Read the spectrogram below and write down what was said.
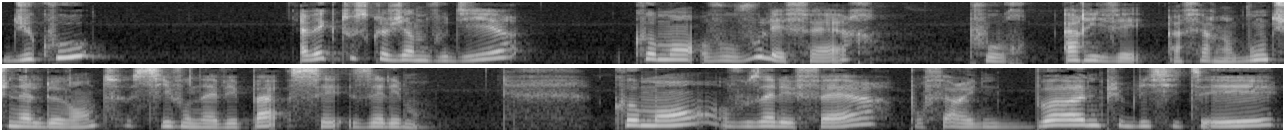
Du coup, avec tout ce que je viens de vous dire, comment vous voulez faire pour arriver à faire un bon tunnel de vente si vous n'avez pas ces éléments? Comment vous allez faire pour faire une bonne publicité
